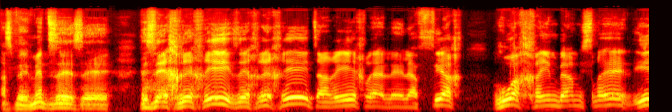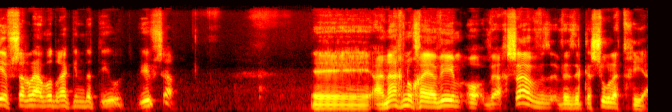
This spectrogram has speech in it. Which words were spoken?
אז באמת זה, זה, וזה הכרחי, זה הכרחי, צריך להפיח רוח חיים בעם ישראל. אי אפשר לעבוד רק עם דתיות, אי אפשר. אה, אנחנו חייבים, ועכשיו, וזה קשור לתחייה,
